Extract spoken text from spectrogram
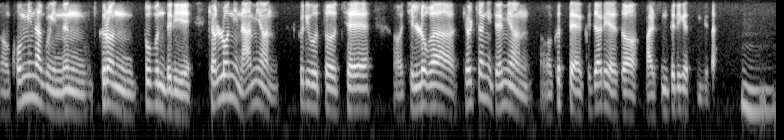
어, 고민하고 있는 그런 부분들이 결론이 나면 그리고 또제 진로가 결정이 되면 어, 그때 그 자리에서 말씀드리겠습니다. 음.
